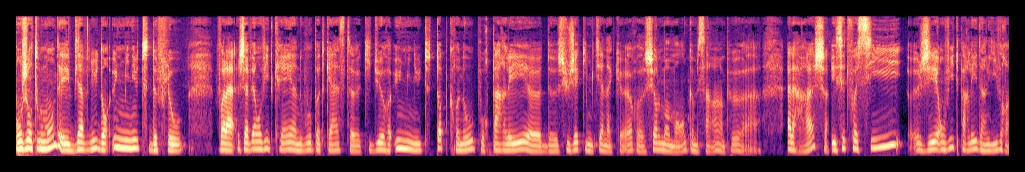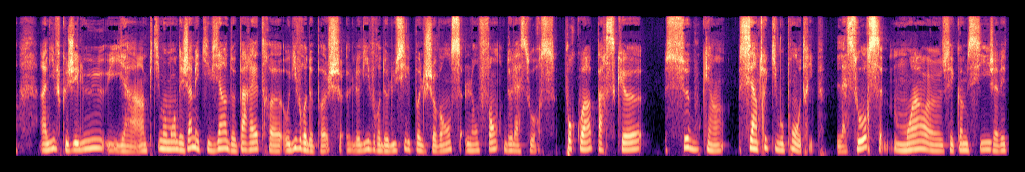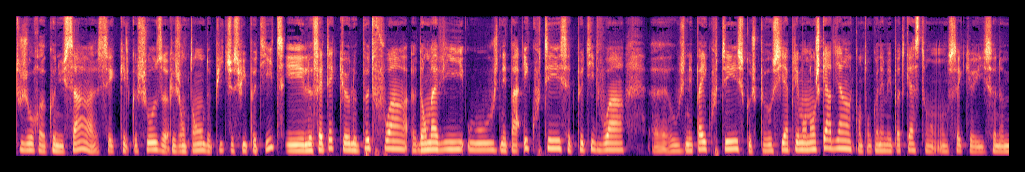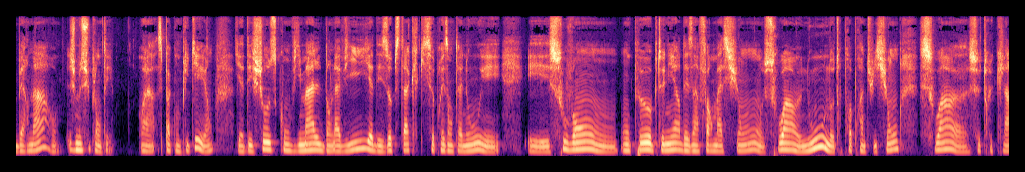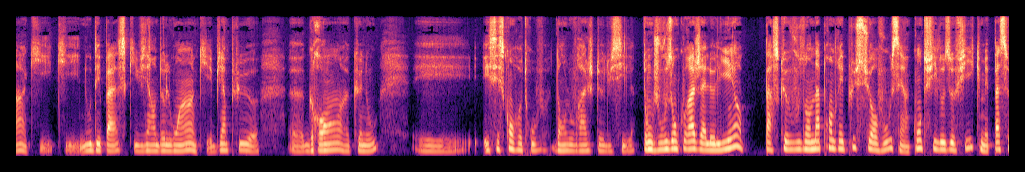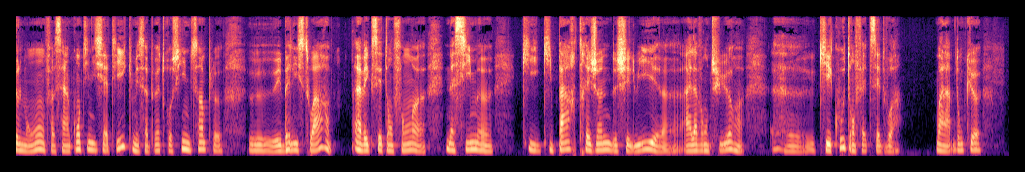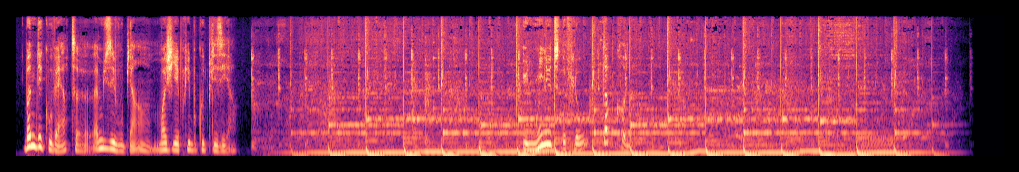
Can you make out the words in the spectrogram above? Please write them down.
Bonjour tout le monde et bienvenue dans Une minute de flow. Voilà, j'avais envie de créer un nouveau podcast euh, qui dure une minute top chrono pour parler euh, de sujets qui me tiennent à cœur euh, sur le moment, comme ça, un peu à, l'arrache. Et cette fois-ci, j'ai envie de parler d'un livre, un livre que j'ai lu il y a un petit moment déjà, mais qui vient de paraître au livre de poche, le livre de Lucille Paul Chauvance, L'enfant de la source. Pourquoi? Parce que ce bouquin, c'est un truc qui vous prend aux tripes. La source, moi, euh, c'est comme si j'avais toujours euh, connu ça. C'est quelque chose que j'entends depuis que je suis petite. Et le fait est que le peu de fois euh, dans ma vie où je n'ai pas écouté cette petite voix, où je n'ai pas écouté ce que je peux aussi appeler mon ange gardien, quand on connaît mes podcasts, on, on sait qu'il se nomme Bernard, je me suis plantée. Voilà, c'est pas compliqué. Hein. Il y a des choses qu'on vit mal dans la vie, il y a des obstacles qui se présentent à nous et, souvent on, peut obtenir des informations, soit nous, notre propre intuition, soit euh, ce truc-là qui, nous dépasse, qui vient de loin, qui est bien plus euh, euh, grand que nous. Et, et c'est ce qu'on retrouve dans l'ouvrage de Lucille. Donc je vous encourage à le lire parce que vous en apprendrez plus sur vous. C'est un conte philosophique, mais pas seulement. Enfin, c'est un conte initiatique, mais ça peut être aussi une simple euh, et belle histoire avec cet enfant, euh, Nassim, euh, qui, qui, part très jeune de chez lui à l'aventure, qui écoute en fait cette voix. Voilà, donc bonne découverte, amusez-vous bien. Moi, j'y ai pris beaucoup de plaisir. Une minute de flow, top chrono.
